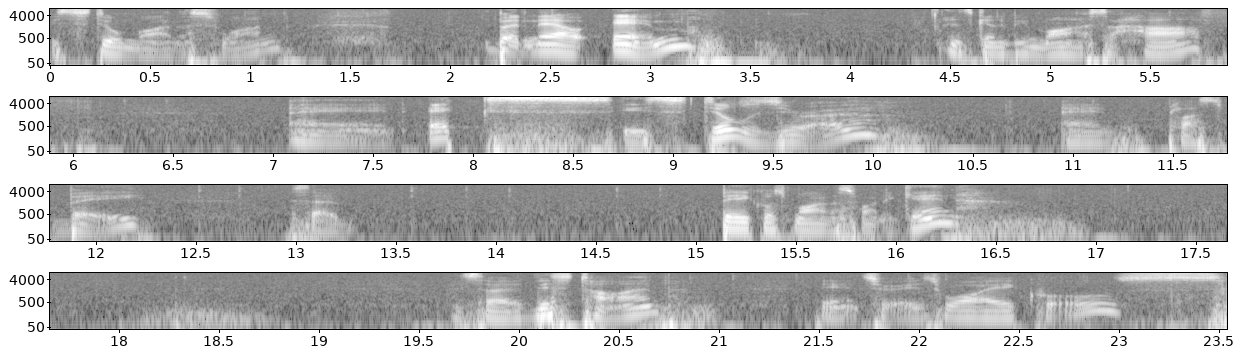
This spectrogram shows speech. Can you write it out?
is still minus 1. But now m is going to be minus a half. And x is still 0 and plus b. So b equals minus 1 again. And so this time the answer is y equals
